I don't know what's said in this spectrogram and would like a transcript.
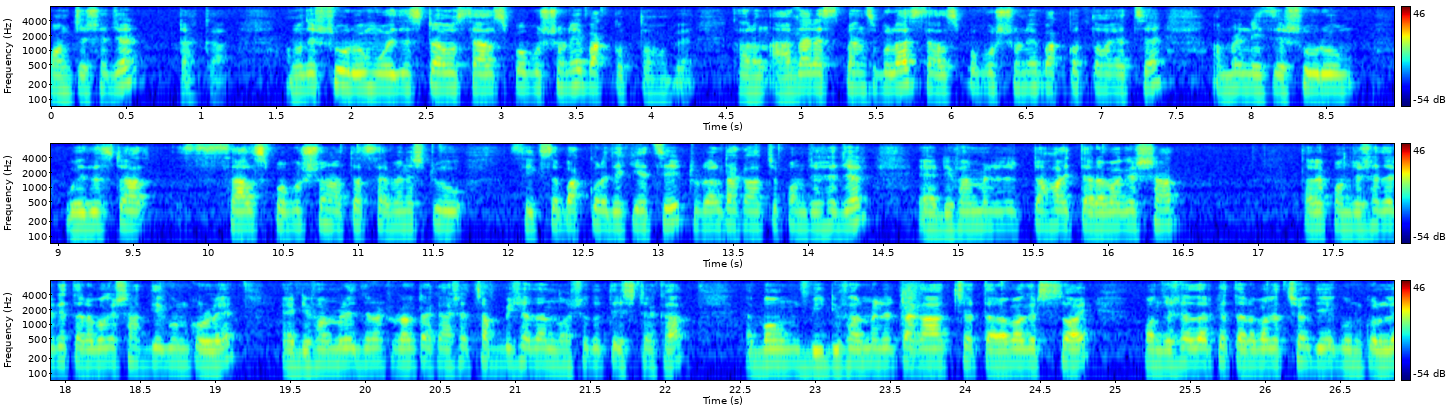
পঞ্চাশ হাজার টাকা। আমাদের শোরুম ওয়েজেসটাও সেলস প্রপোর্শনে বাক করতে হবে। কারণ আদার এক্সপেন্সগুলো সেলস প্রপোর্শনে বাক করতে হয়েছে। আমরা নিচে শোরুম ওয়েজেসটা সেলস প্রপোর্শন অর্থাৎ সেভেন এস টু সিক্সে বাক করে দেখিয়েছি। টোটাল টাকা হচ্ছে পঞ্চাশ হাজার। ডিপার্টমেন্টেরটা হয় তেরো ভাগের সাত। তাহলে পঞ্চাশ হাজারকে তেরো ভাগের সাত দিয়ে গুণ করলে এই ডিপার্টমেন্টের জন্য টোটাল টাকা আসে ছাব্বিশ হাজার নশো তেইশ টাকা। এবং বি ডিপার্টমেন্টের টাকা হচ্ছে তেরো ভাগের ছয়। পঞ্চাশ হাজারকে তেরো ভাগের ছয় দিয়ে গুণ করলে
